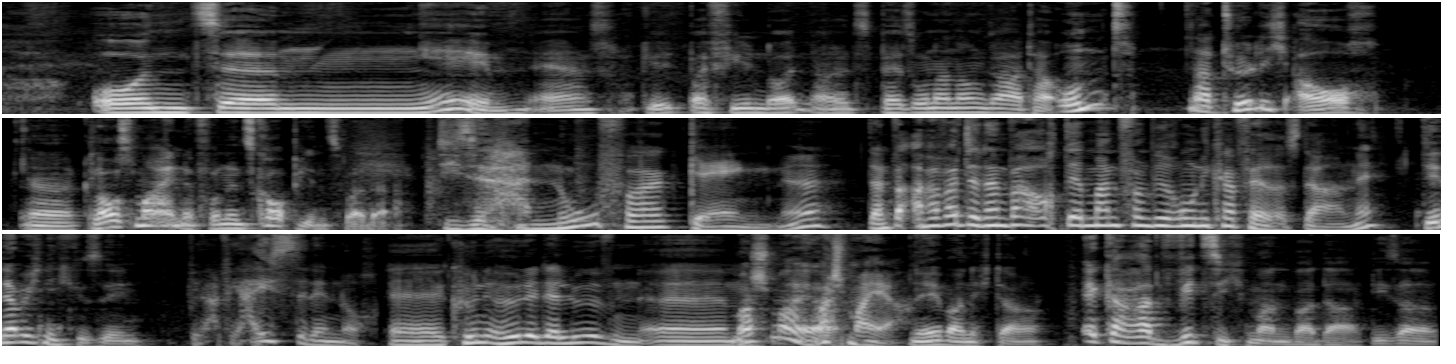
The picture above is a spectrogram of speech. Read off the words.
und ähm, nee, er gilt bei vielen Leuten als Persona non grata. Und natürlich auch äh, Klaus Meine von den Scorpions war da. Diese Hannover Gang, ne? Dann war, aber warte, dann war auch der Mann von Veronika Ferres da, ne? Den habe ich nicht gesehen. Ja, wie heißt der denn noch? Äh, König Höhle der Löwen. Ähm, Maschmeyer. Maschmeyer. Nee, war nicht da. Eckhard Witzigmann war da, dieser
